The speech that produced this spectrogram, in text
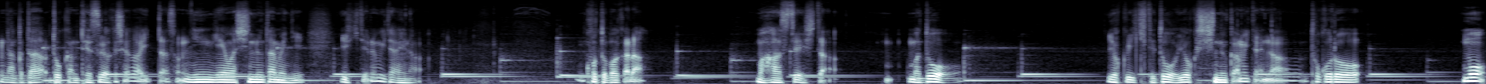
なんかだどっかの哲学者が言ったその人間は死ぬために生きてるみたいな言葉から、まあ、発生した、まあ、どう？よく生きてどう？よく死ぬかみたいなところも、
